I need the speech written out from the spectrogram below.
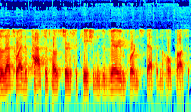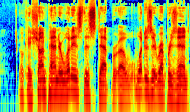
So that's why the passive house certification is a very important step in the whole process. Okay, Sean Pander, what is this step? Uh, what does it represent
